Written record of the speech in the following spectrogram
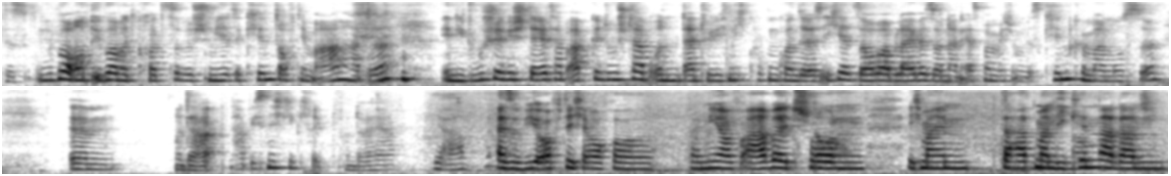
das über und über mit Kotze beschmierte Kind auf dem Arm hatte, in die Dusche gestellt habe, abgeduscht habe und natürlich nicht gucken konnte, dass ich jetzt sauber bleibe, sondern erstmal mich um das Kind kümmern musste. Ähm, und da habe ich es nicht gekriegt, von daher. Ja, also wie oft ich auch äh, bei mir auf Arbeit schon, ich meine, da hat man die Kinder dann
